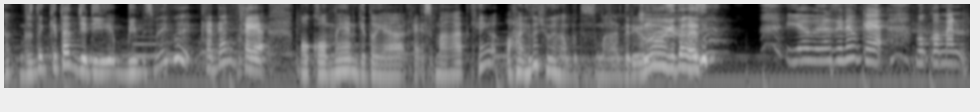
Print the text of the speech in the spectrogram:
maksudnya kita jadi sebenarnya gue kadang kayak mau komen gitu ya kayak semangat. Kayak orang itu juga nggak butuh semangat dari lu gitu gak sih? Iya benar sih kayak mau komen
